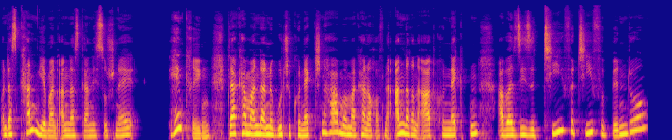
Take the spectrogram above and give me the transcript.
Und das kann jemand anders gar nicht so schnell hinkriegen. Klar kann man dann eine gute Connection haben und man kann auch auf eine andere Art connecten, aber diese tiefe, tiefe Bindung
